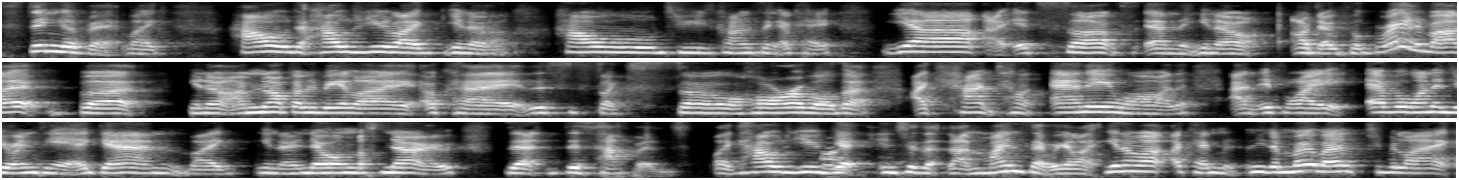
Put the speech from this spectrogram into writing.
sting of it? Like, how how do you like, you know, how do you kind of think, okay, yeah, it sucks, and you know, I don't feel great about it, but you know, I'm not going to be like, okay, this is like so horrible that I can't tell anyone, and if I ever want to do anything again, like, you know, no one must know that this happened. Like, how do you get into that, that mindset where you're like, you know what, okay, I need a moment to be like,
